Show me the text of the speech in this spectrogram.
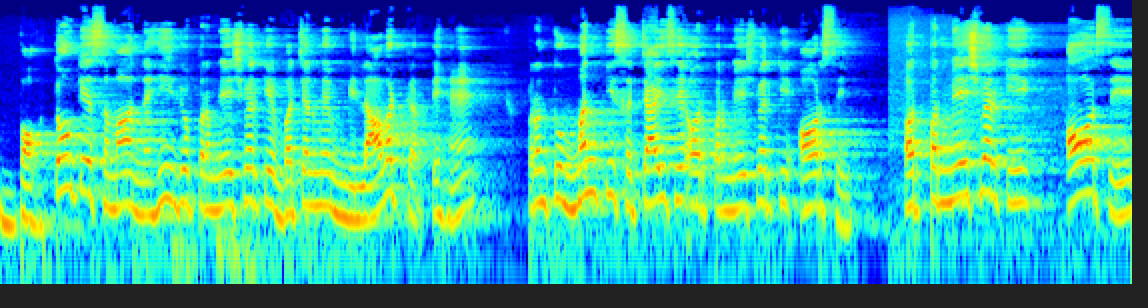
بہتوں کے سمان نہیں جو پرمیشور کے وچن میں ملاوٹ کرتے ہیں، پرنتو من کی سچائی سے اور پرمیشور کی اور سے، اور پرمیشور کی اور سے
